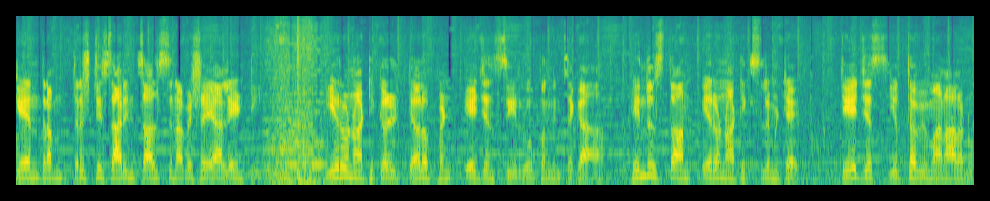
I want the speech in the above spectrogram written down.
కేంద్రం దృష్టి సారించాల్సిన విషయాలేంటి? ఏరోనాటికల్ డెవలప్మెంట్ ఏజెన్సీ రూపొందించగా హిందుస్థాన్ ఏరోనాటిక్స్ లిమిటెడ్ తేజస్ యుద్ధ విమానాలను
